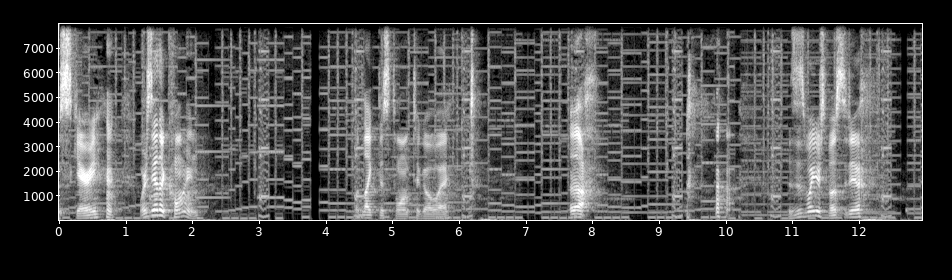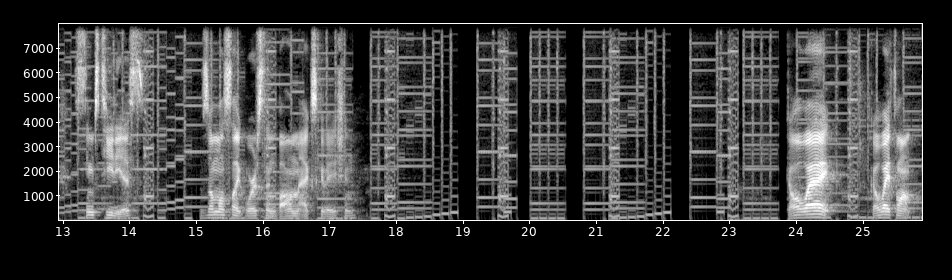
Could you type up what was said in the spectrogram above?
Seems scary. Where's the other coin? Would like this thwomp to go away. Ugh. Is this what you're supposed to do? Seems tedious. It's almost like worse than bomb excavation. Go away! Go away, Thwomp.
